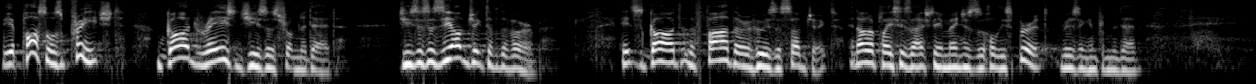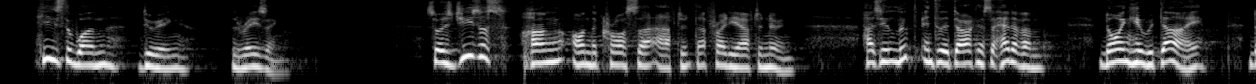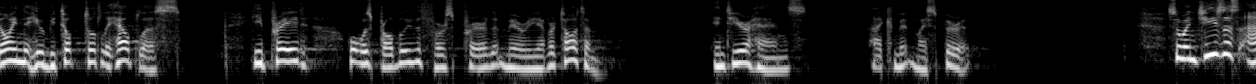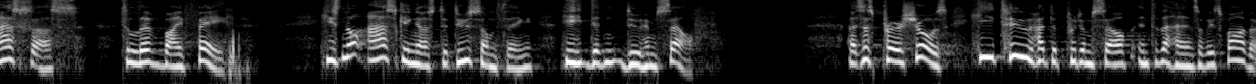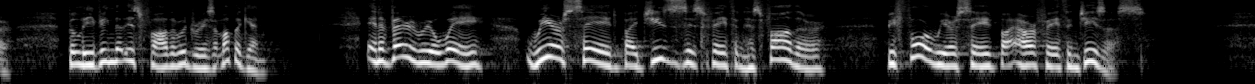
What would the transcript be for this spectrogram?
The apostles preached God raised Jesus from the dead. Jesus is the object of the verb. It's God the Father who is the subject. In other places, actually, it mentions the Holy Spirit raising him from the dead. He's the one doing the raising. So as Jesus hung on the cross that, after, that Friday afternoon, as he looked into the darkness ahead of him, knowing he would die, knowing that he would be to- totally helpless, he prayed what was probably the first prayer that Mary ever taught him Into your hands I commit my spirit. So when Jesus asks us to live by faith, he's not asking us to do something he didn't do himself. As this prayer shows, he too had to put himself into the hands of his Father believing that his Father would raise him up again. In a very real way, we are saved by Jesus' faith in his Father before we are saved by our faith in Jesus.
